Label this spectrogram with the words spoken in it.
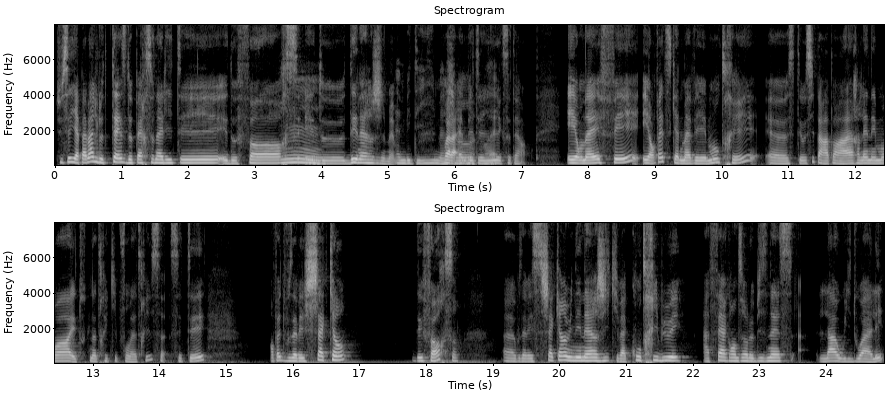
tu sais, il y a pas mal de tests de personnalité et de force et hmm. de d'énergie même. MBTI, machin, Voilà, MBTI, etc. Et on avait fait, et en fait, ce qu'elle m'avait montré, euh, c'était aussi par rapport à Arlène et moi et toute notre équipe fondatrice, c'était, en fait, vous avez chacun des forces, euh, vous avez chacun une énergie qui va contribuer à faire grandir le business là où il doit aller.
